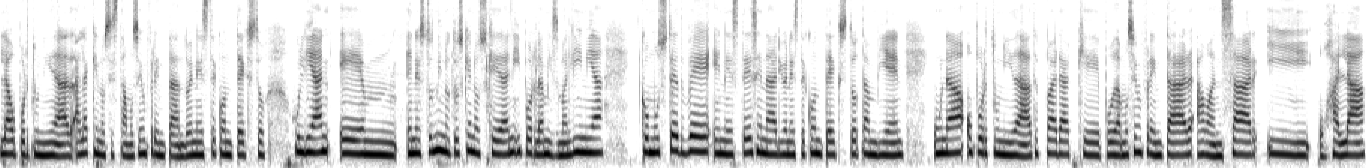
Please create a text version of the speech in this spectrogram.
la oportunidad a la que nos estamos enfrentando en este contexto. Julián, em, en estos minutos que nos quedan y por la misma línea, ¿Cómo usted ve en este escenario, en este contexto también una oportunidad para que podamos enfrentar, avanzar y ojalá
